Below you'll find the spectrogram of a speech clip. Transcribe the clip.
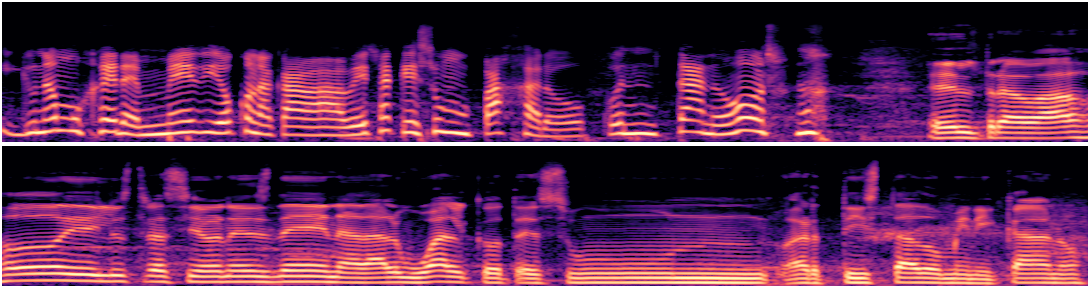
y una mujer en medio con la cabeza que es un pájaro. Cuéntanos. El trabajo de ilustraciones de Nadal Walcott es un artista dominicano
